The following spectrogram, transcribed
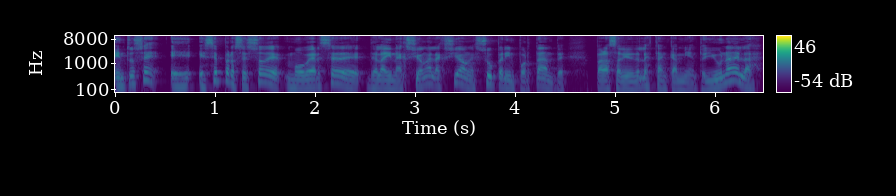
Entonces, eh, ese proceso de moverse de, la inacción a la acción es súper importante para salir del estancamiento. Y una de las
